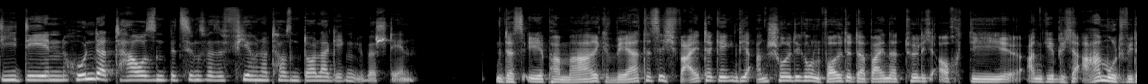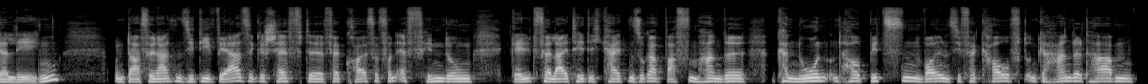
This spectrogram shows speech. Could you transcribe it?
die den 100.000 bzw. 400.000 Dollar gegenüberstehen. Das Ehepaar Marek wehrte sich weiter gegen die Anschuldigung und wollte dabei natürlich auch die angebliche Armut widerlegen. Und dafür nannten sie diverse Geschäfte, Verkäufe von Erfindungen, Geldverleihtätigkeiten, sogar Waffenhandel, Kanonen und Haubitzen wollen sie verkauft und gehandelt haben.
